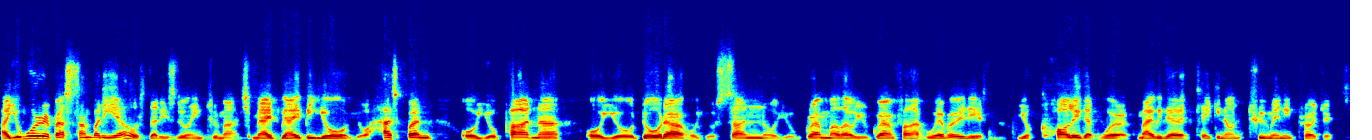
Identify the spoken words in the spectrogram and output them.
are you worried about somebody else that is doing too much? Maybe, maybe your, your husband or your partner or your daughter or your son or your grandmother or your grandfather, whoever it is, your colleague at work, maybe they're taking on too many projects.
